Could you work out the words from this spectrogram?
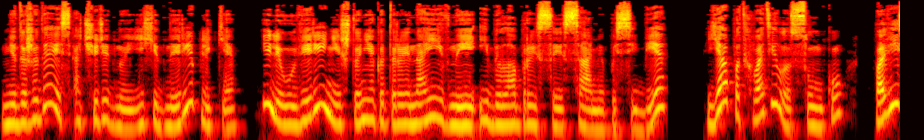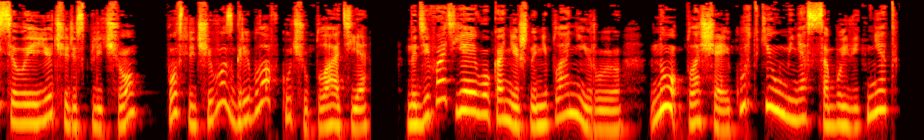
не дожидаясь очередной ехидной реплики или уверений, что некоторые наивные и белобрысые сами по себе, я подхватила сумку, повесила ее через плечо, после чего сгребла в кучу платья. Надевать я его, конечно, не планирую, но плаща и куртки у меня с собой ведь нет,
